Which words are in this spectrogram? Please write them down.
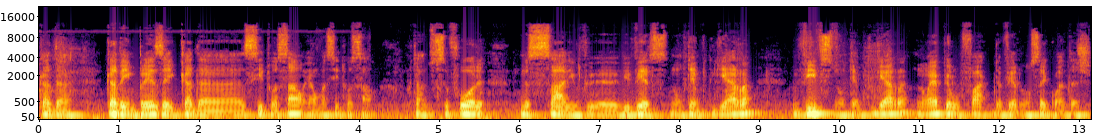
cada cada empresa e cada situação é uma situação. Portanto, se for necessário eh, viver-se num tempo de guerra, vive-se num tempo de guerra, não é pelo facto de haver não sei quantas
